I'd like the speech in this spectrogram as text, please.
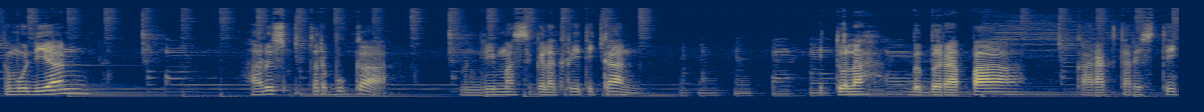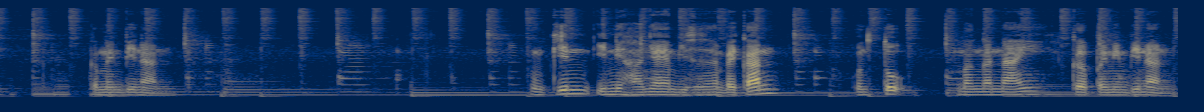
Kemudian harus terbuka menerima segala kritikan. Itulah beberapa karakteristik kepemimpinan. Mungkin ini hanya yang bisa saya sampaikan untuk mengenai kepemimpinan.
